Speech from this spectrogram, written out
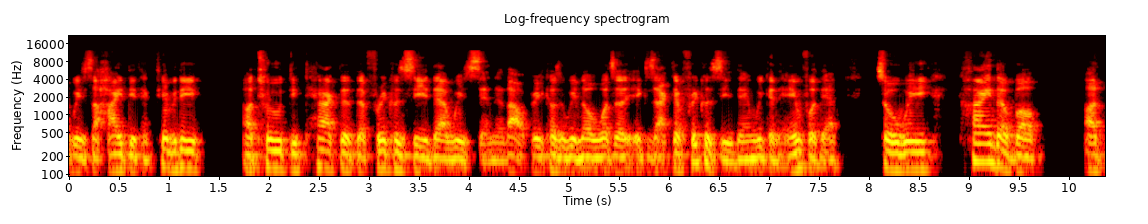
with a high detectivity. Uh, to detect the frequency that we send it out because we know what's the exact frequency, then we can aim for that. So we kind of uh, uh,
